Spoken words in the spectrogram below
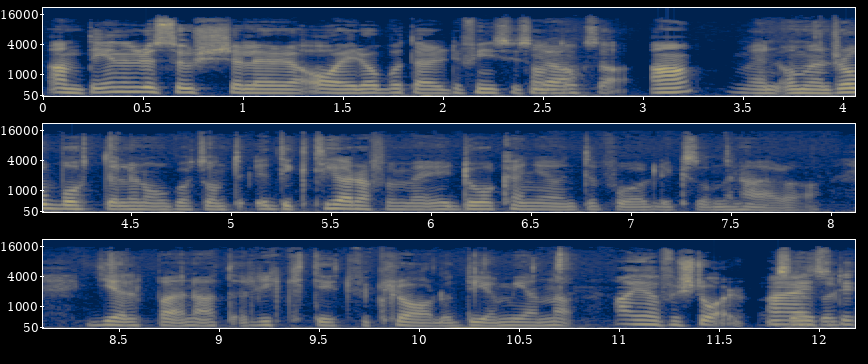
antingen en resurs eller AI-robotar, det finns ju sånt Ja. också. Ja. Men om en robot eller något sånt dikterar för mig, då kan jag inte få liksom den här uh, hjälpa en att riktigt förklara det jag menar. Ja, jag förstår. Så- så det är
